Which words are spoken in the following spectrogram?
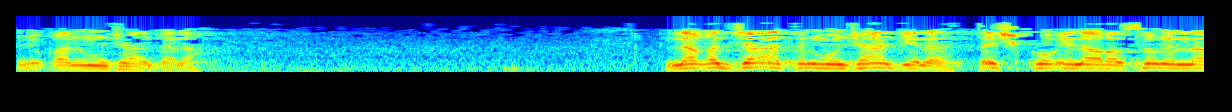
يقال المجادلة. لقد جاءت المجادلة تشكو إلى رسول الله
